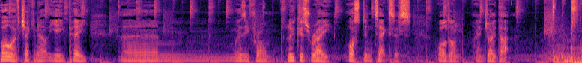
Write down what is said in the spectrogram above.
well worth checking out the EP. Um, where's he from? Lucas Ray, Austin, Texas. Well done. I enjoyed that.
